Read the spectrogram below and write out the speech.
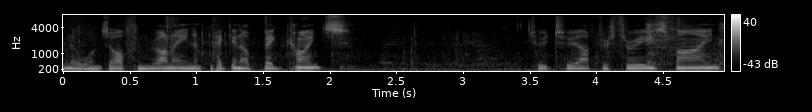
No one's off and running and picking up big counts. 2 2 after three is fine.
